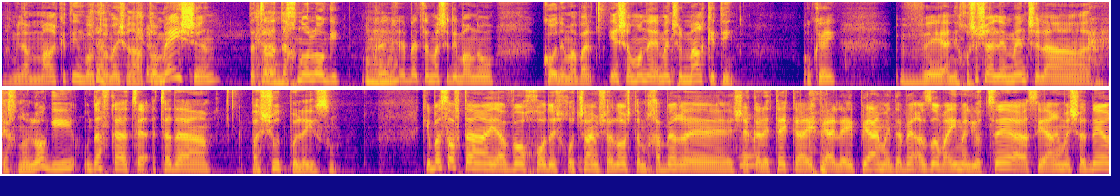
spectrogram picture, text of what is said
מהמילה marketing ו-automation. ה-automation זה הצד כן. הטכנולוגי, אוקיי? זה בעצם מה שדיברנו קודם, אבל יש המון אלמנט של marketing, אוקיי? ואני חושב שהאלמנט של הטכנולוגי הוא דווקא הצ- הצד הפשוט פה ליישום. כי בסוף אתה יעבור חודש, חודשיים, שלוש, אתה מחבר אה, שקע לתקע, API ל-API, מדבר, עזוב, האימייל יוצא, ה-CRM משדר,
